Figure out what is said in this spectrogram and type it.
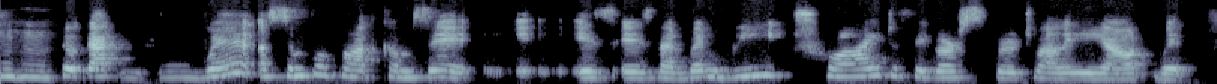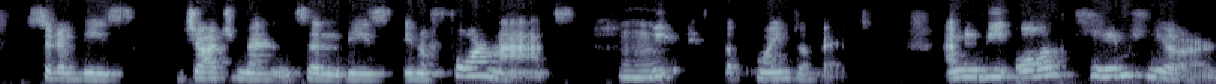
mm-hmm. so that where a simple path comes in is is that when we try to figure spirituality out with sort of these judgments and these you know formats mm-hmm. we miss the point of it I mean, we all came here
